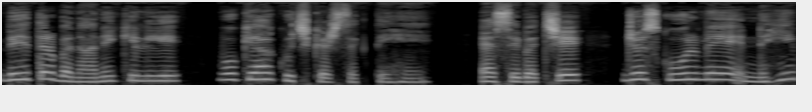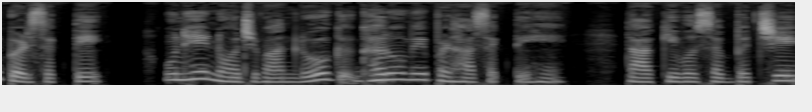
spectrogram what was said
بہتر بنانے کے لیے وہ کیا کچھ کر سکتے ہیں۔ ایسے بچے جو اسکول میں نہیں پڑھ سکتے، انہیں نوجوان لوگ گھروں میں پڑھا سکتے ہیں تاکہ وہ سب بچے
